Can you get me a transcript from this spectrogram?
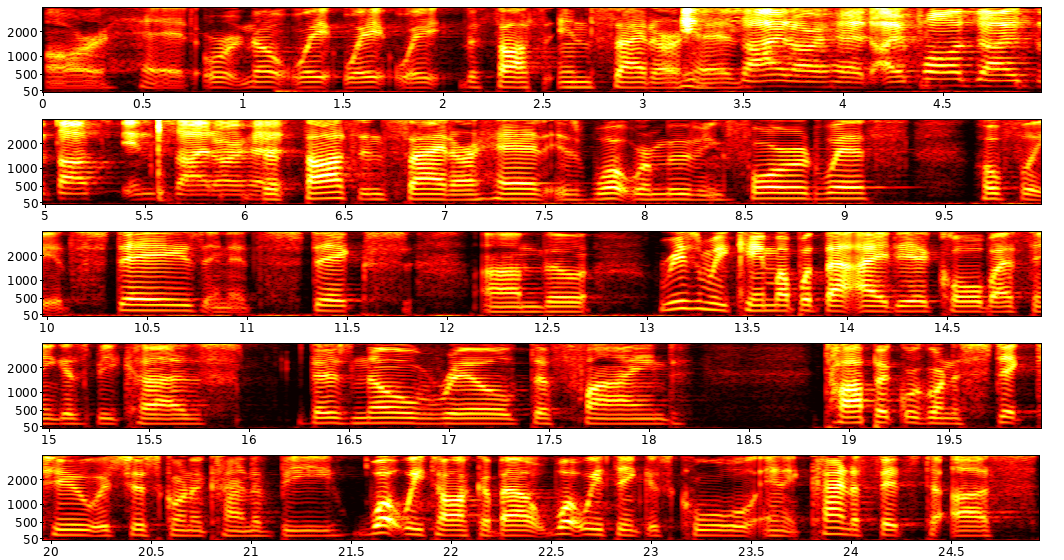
our head, or no, wait, wait, wait. The thoughts inside our head. Inside our head. I apologize. The thoughts inside our head. the thoughts inside our head is what we're moving forward with. Hopefully, it stays and it sticks. Um, the reason we came up with that idea, Kolb, I think, is because there's no real defined topic we're going to stick to. It's just going to kind of be what we talk about, what we think is cool, and it kind of fits to us.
